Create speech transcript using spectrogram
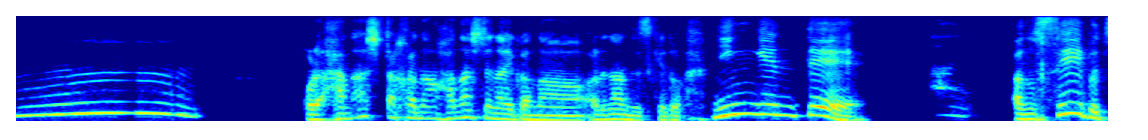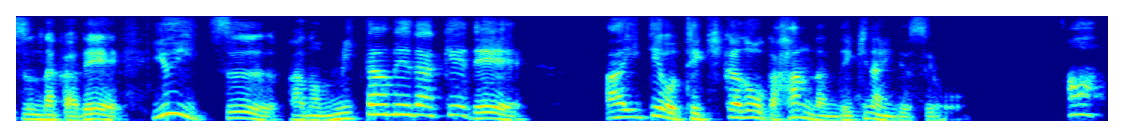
うーん。これ話したかな話してないかなあれなんですけど、人間って、はい。あの生物の中で唯一、あの見た目だけで相手を敵かどうか判断できないんですよ。あ、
